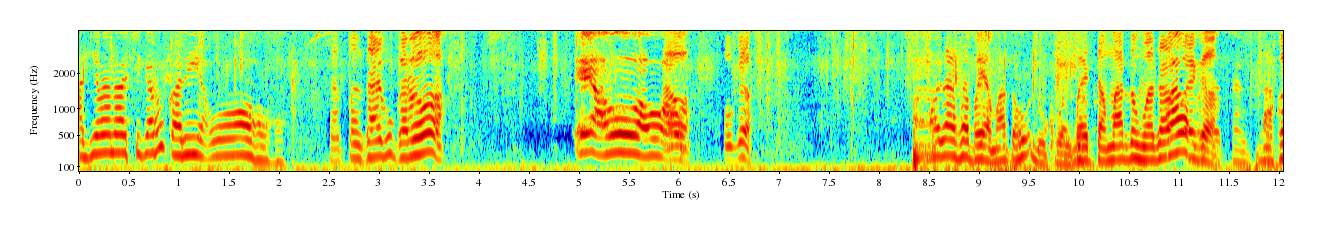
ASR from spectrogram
આજેવાના શિકાર હું કરી ઓહો સરપંચ સાહેબ હું કરો? એ આવો આવો આવો. ઓકે મજા છે ભાઈ અમાર તો શું દુઃખ હોય ભાઈ તમારે તો મજા આવે કે? દુઃખ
